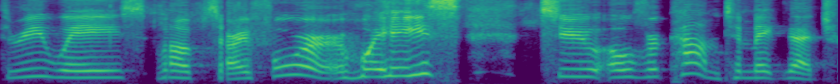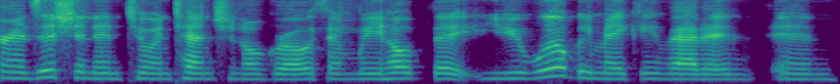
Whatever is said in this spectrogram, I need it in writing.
three ways, well, sorry, four ways to overcome, to make that transition into intentional growth. And we hope that you will be making that in, in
